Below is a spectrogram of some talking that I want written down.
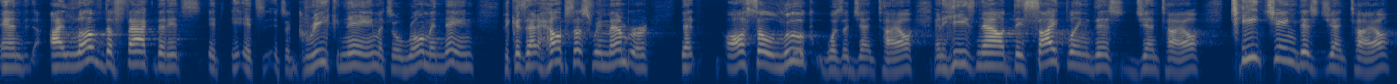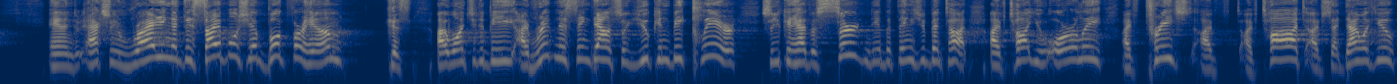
And I love the fact that it's, it, it's, it's a Greek name, it's a Roman name, because that helps us remember that also Luke was a Gentile, and he's now discipling this Gentile, teaching this Gentile, and actually writing a discipleship book for him. Because I want you to be, I've written this thing down so you can be clear, so you can have the certainty of the things you've been taught. I've taught you orally, I've preached, I've, I've taught, I've sat down with you.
